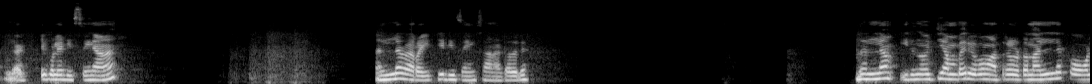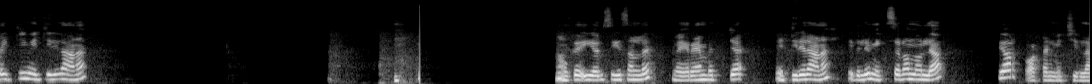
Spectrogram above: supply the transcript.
നല്ല അടിപൊളി ഡിസൈനാണ് നല്ല വെറൈറ്റി ഡിസൈൻസ് ആണ് കേട്ടോ അതിൽ ഇതെല്ലാം ഇരുന്നൂറ്റി അമ്പത് രൂപ മാത്രമേ കേട്ടോ. നല്ല ക്വാളിറ്റി മെറ്റീരിയൽ ആണ്. നമുക്ക് ഈ ഒരു സീസണിൽ വേറെ പറ്റിയ മെറ്റീരിയൽ ആണ്. ഇതിൽ മിക്സഡ് ഒന്നുമില്ല. പ്യുർ കോട്ടൺ മെറ്റീരിയൽ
